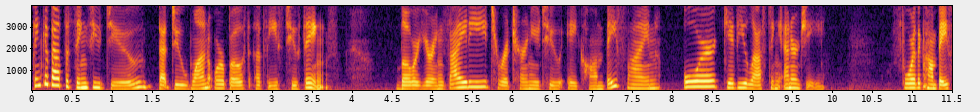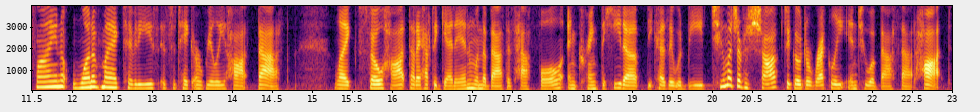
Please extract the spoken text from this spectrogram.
Think about the things you do that do one or both of these two things lower your anxiety to return you to a calm baseline, or give you lasting energy. For the calm baseline, one of my activities is to take a really hot bath. Like, so hot that I have to get in when the bath is half full and crank the heat up because it would be too much of a shock to go directly into a bath that hot.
